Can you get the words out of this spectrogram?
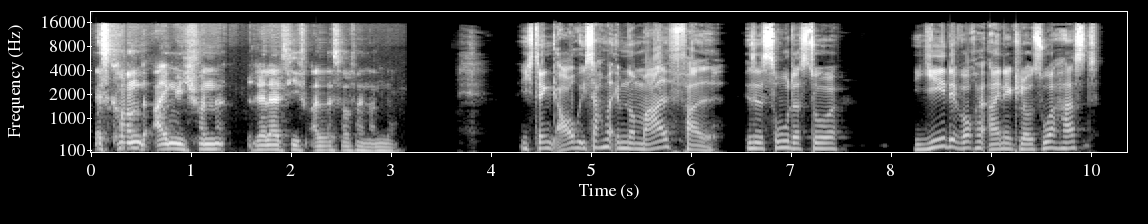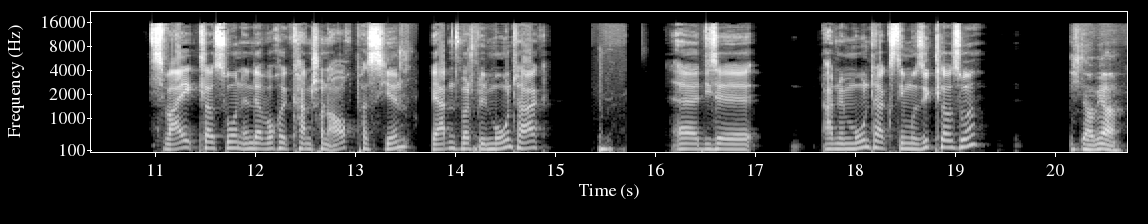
Es kommt eigentlich schon relativ alles aufeinander. Ich denke auch, ich sag mal, im Normalfall ist es so, dass du jede Woche eine Klausur hast. Zwei Klausuren in der Woche kann schon auch passieren. Wir hatten zum Beispiel Montag äh, diese, hatten wir montags die Musikklausur Ich glaube ja.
